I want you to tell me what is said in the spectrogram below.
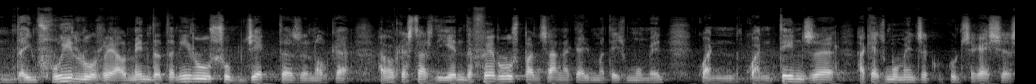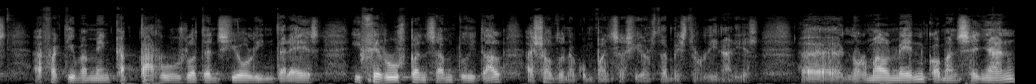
d'influir-los realment, de tenir-los subjectes en el, que, en el que estàs dient, de fer-los pensar en aquell mateix moment, quan, quan tens eh, aquests moments que aconsegueixes efectivament captar-los l'atenció, l'interès i fer-los pensar en tu i tal, això dona compensacions també extraordinàries. Eh, normalment, com a ensenyant,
